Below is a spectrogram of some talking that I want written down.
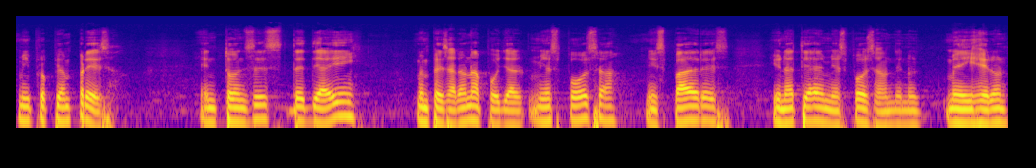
mi propia empresa. Entonces, desde ahí me empezaron a apoyar mi esposa, mis padres y una tía de mi esposa, donde me dijeron,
